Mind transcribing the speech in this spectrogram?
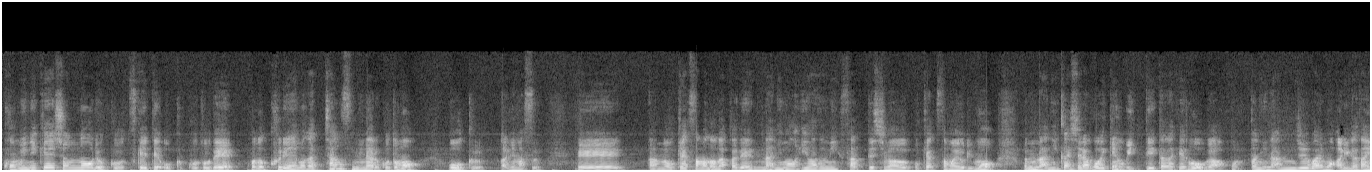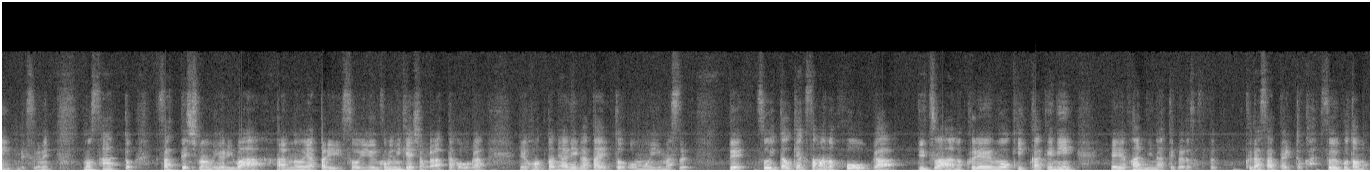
コミュニケーション能力をつけておくことで、このクレームがチャンスになることも多くあります。えー、あの、お客様の中で何も言わずに去ってしまうお客様よりも、何かしらご意見を言っていただける方が、本当に何十倍もありがたいんですよね。もうさっと去ってしまうよりは、あの、やっぱりそういうコミュニケーションがあった方が、え、本当にありがたいと思います。で、そういったお客様の方が、実はあのクレームをきっかけに、えー、ファンになってくださったくださったりとか、そういうことも、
